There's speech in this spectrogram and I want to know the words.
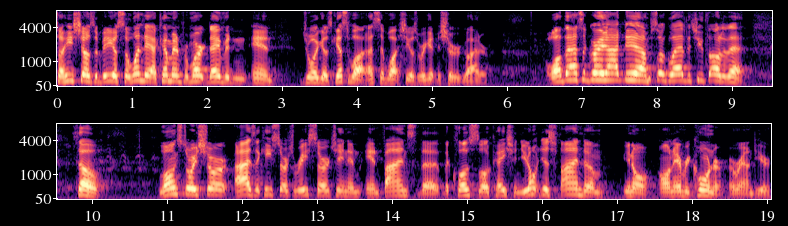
so he shows the video. So one day I come in from work, David and, and Joy goes, Guess what? I said, What? She goes, We're getting a sugar glider. Well, that's a great idea. I'm so glad that you thought of that. So long story short, Isaac, he starts researching and, and finds the, the closest location. You don't just find them, you know, on every corner around here.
